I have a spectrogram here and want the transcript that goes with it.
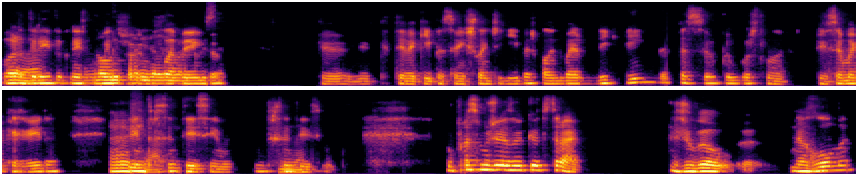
o. Arturito que neste Andou ali momento joga no perdido a Flamengo, Leverkusen. que, que teve equipas, são excelentes equipas, para além do Bayern de Munique, ainda passou pelo Barcelona. Por isso é uma carreira interessantíssima. Exato. Interessantíssima. O próximo jogador que eu te trago jogou eh, na Roma,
